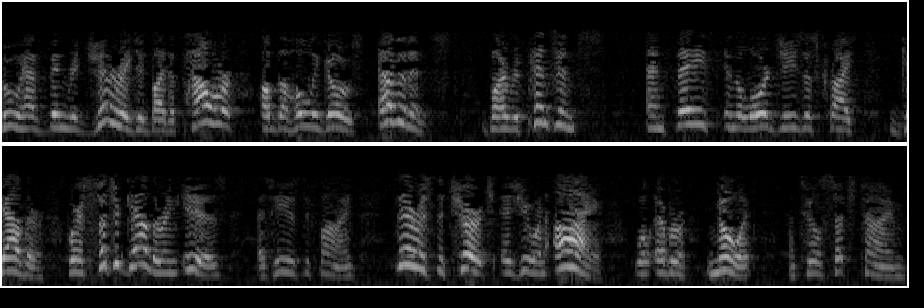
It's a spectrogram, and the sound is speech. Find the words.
who have been regenerated by the power of the Holy Ghost, evidenced by repentance and faith in the Lord Jesus Christ, gather. Where such a gathering is, as He is defined, there is the church as you and I will ever know it until such time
